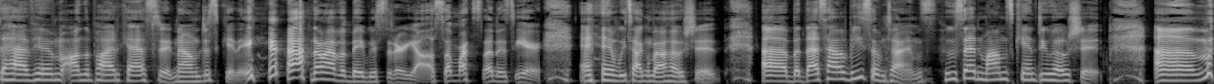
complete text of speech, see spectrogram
to have him on the podcast. No, I'm just kidding. I don't have a babysitter, y'all. So my son is here and we talking about hoe shit. Uh, but that's how it be sometimes. Who said moms can't do hoe shit? Um,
